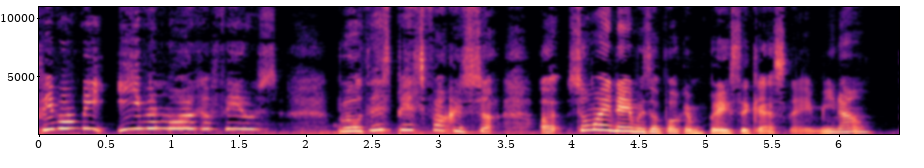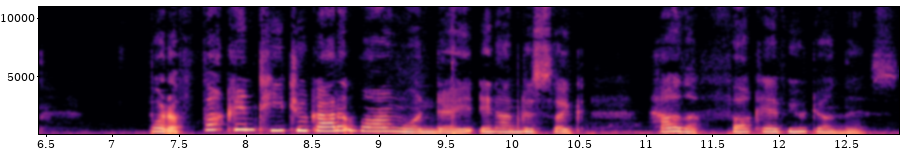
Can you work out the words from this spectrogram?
People would be even more confused. Bro, this bitch fucking so. Uh, so my name is a fucking basic ass name, you know. But a fucking teacher got it wrong one day, and I'm just like, how the fuck have you done this?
